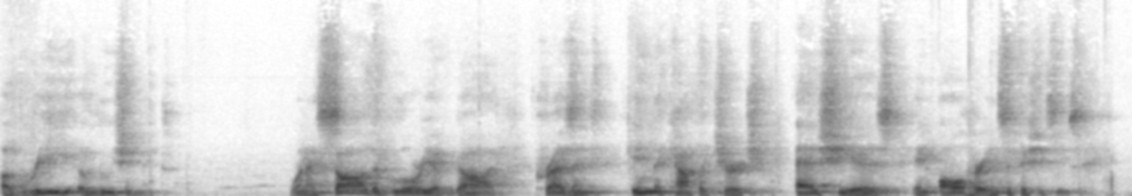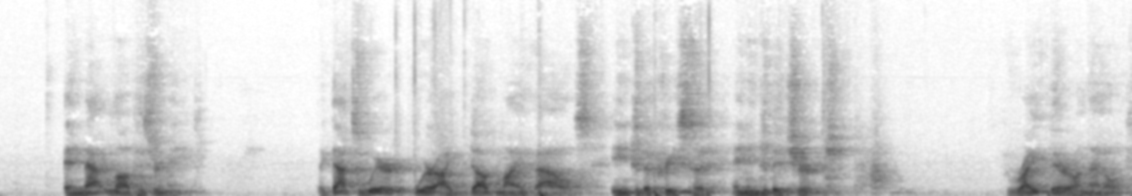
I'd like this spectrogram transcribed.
of re illusionment. When I saw the glory of God present in the Catholic Church as she is in all her insufficiencies. And that love has remained. Like that's where, where I dug my vows into the priesthood and into the church. Right there on that altar.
